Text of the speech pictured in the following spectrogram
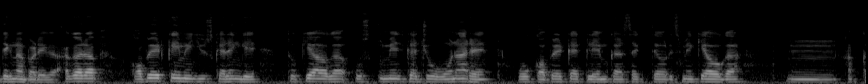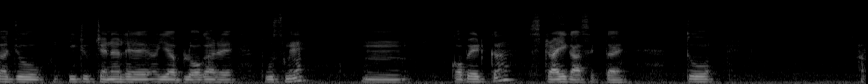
देखना पड़ेगा। अगर आप कॉपीराइट का इमेज यूज़ करेंगे तो क्या होगा, उस इमेज का जो ओनर है, वो कॉपीराइट का क्लेम कर सकते हैं और इसमें क्या होगा आपका जो यूट्यूब चैनल है या ब्लॉगर है तो उसमें कॉपीराइट का स्ट्राइक आ सकता है। तो अब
